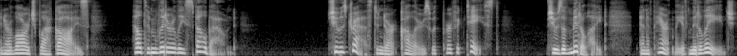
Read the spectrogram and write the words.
in her large black eyes, held him literally spellbound. She was dressed in dark colors with perfect taste. She was of middle height, and apparently of middle age,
